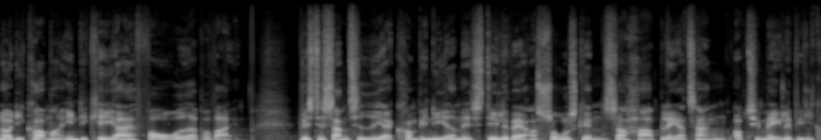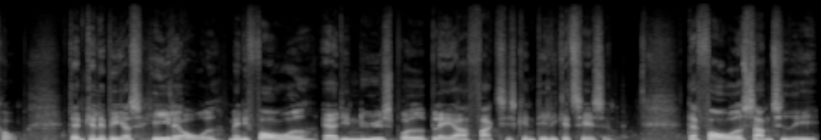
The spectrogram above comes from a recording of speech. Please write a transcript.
når de kommer, indikerer, at foråret er på vej. Hvis det samtidig er kombineret med stille vejr og solskin, så har blæretangen optimale vilkår. Den kan leveres hele året, men i foråret er de nye sprøde blære faktisk en delikatesse. Da foråret samtidig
